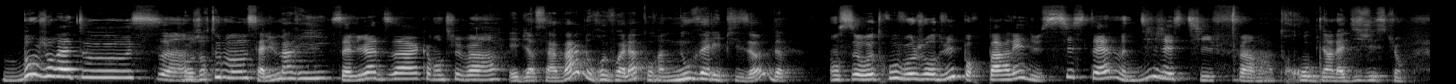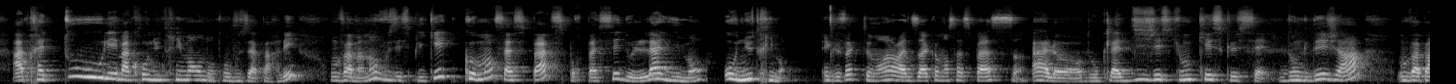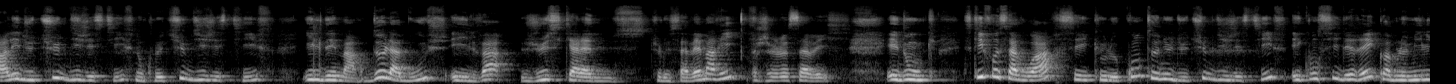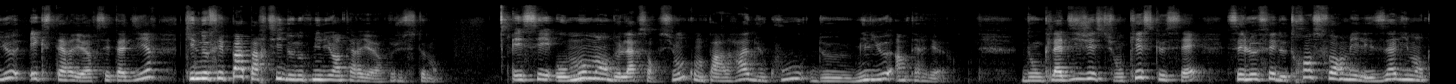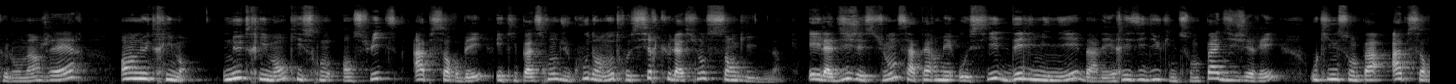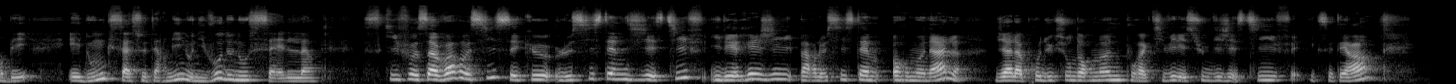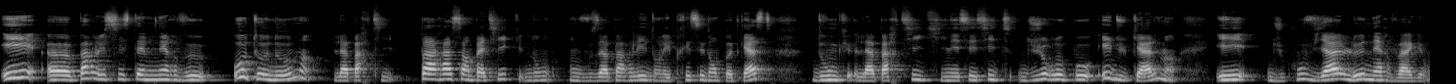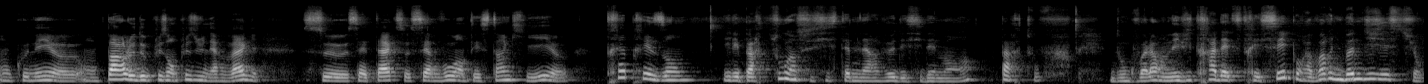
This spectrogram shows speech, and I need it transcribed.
Bonjour à tous Bonjour tout le monde, salut Marie Salut Adza, comment tu vas? Eh bien ça va, nous revoilà pour un nouvel épisode. On se retrouve aujourd'hui pour parler du système digestif. Ah, trop bien la digestion. Après tous les macronutriments dont on vous a parlé, on va maintenant vous expliquer comment ça se passe pour passer de l'aliment au nutriment. Exactement. Alors Adza, comment ça se passe? Alors, donc la digestion, qu'est-ce que c'est? Donc déjà, on va parler du tube digestif. Donc le tube digestif, il démarre de la bouche et il va jusqu'à l'anus. Tu le savais Marie? Je le savais. Et donc, ce qu'il faut savoir, c'est que le contenu du tube digestif est considéré comme le milieu extérieur, c'est-à-dire qu'il ne fait pas partie de notre milieu intérieur, justement. Et c'est au moment de l'absorption qu'on parlera du coup de milieu intérieur. Donc la digestion, qu'est-ce que c'est? C'est le fait de transformer les aliments que l'on ingère en nutriments. Nutriments qui seront ensuite absorbés et qui passeront du coup dans notre circulation sanguine. Et la digestion, ça permet aussi d'éliminer ben, les résidus qui ne sont pas digérés ou qui ne sont pas absorbés. Et donc ça se termine au niveau de nos selles. Ce qu'il faut savoir aussi, c'est que le système digestif, il est régi par le système hormonal via la production d'hormones pour activer les sucs digestifs, etc et euh, par le système nerveux autonome, la partie parasympathique dont on vous a parlé dans les précédents podcasts, donc la partie qui nécessite du repos et du calme, et du coup via le nerf vague. On connaît, euh, on parle de plus en plus du nerf vague, cet axe cerveau-intestin qui est euh, très présent. Il est partout, hein, ce système nerveux, décidément. Hein. Partout. Donc voilà, on évitera d'être stressé pour avoir une bonne digestion.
